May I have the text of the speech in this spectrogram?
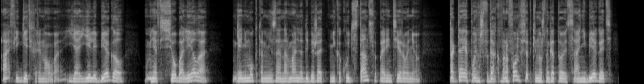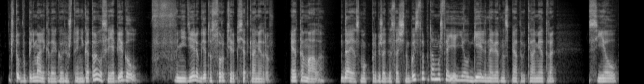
офигеть хреново. Я еле бегал, у меня все болело. Я не мог там, не знаю, нормально добежать никакую дистанцию по ориентированию. Тогда я понял, что да, к марафону все-таки нужно готовиться, а не бегать чтобы вы понимали, когда я говорю, что я не готовился, я бегал в неделю где-то 40-50 километров. Это мало. Да, я смог пробежать достаточно быстро, потому что я ел гели, наверное, с пятого километра. Съел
